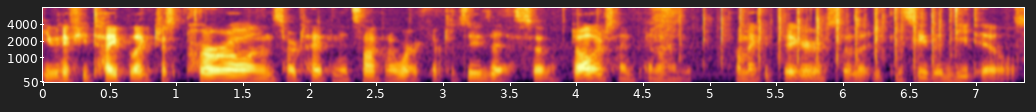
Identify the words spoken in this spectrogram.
even if you type like just Perl and then start typing, it's not going to work. You have to do this. So dollar sign, and I'll make it bigger so that you can see the details.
